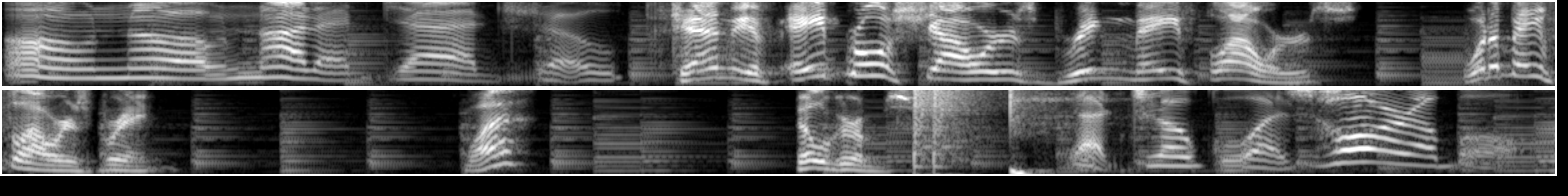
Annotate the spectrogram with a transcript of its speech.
Oh no, not a dad joke. Ken, if April showers bring May flowers, what do May flowers bring? What? Pilgrims. That joke was horrible.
